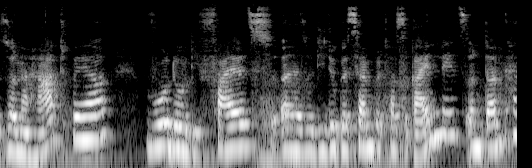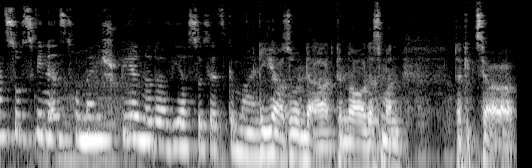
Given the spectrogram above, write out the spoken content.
so eine Hardware, wo du die Files, also die du gesampelt hast, reinlädst und dann kannst du es wie ein Instrument spielen oder wie hast du es jetzt gemeint? Ja, so in der Art, genau. Dass man, da gibt's ja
